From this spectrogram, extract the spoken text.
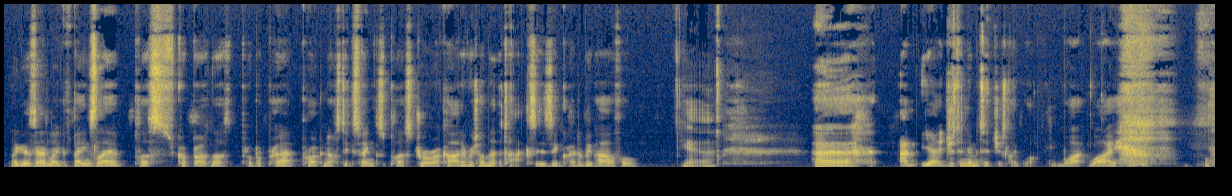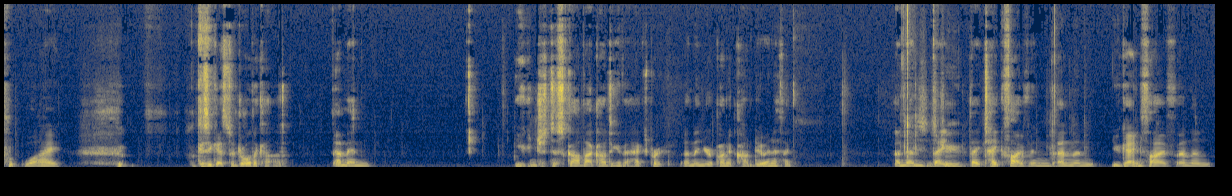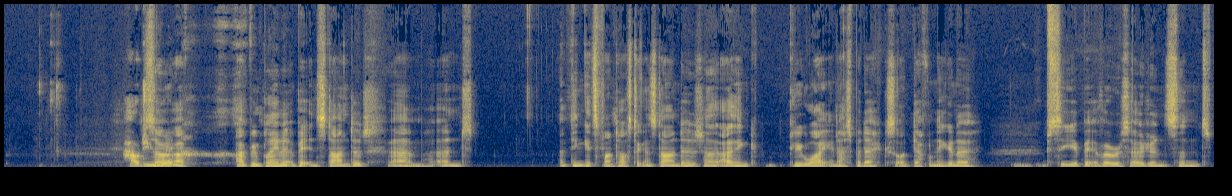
Like I said, like Baneslayer plus Prognos- Pro- Pro- Prognostic Sphinx plus draw a card every time it attacks is incredibly powerful. Yeah. Uh, and yeah, just unlimited. Just like what? Why? Why? why? Because he gets to draw the card, and then you can just discard that card to give it hexproof, and then your opponent can't do anything. And then they true. they take five, and and then you gain five, and then how do you So win? I've, I've been playing it a bit in standard, um, and I think it's fantastic in standard. I, I think blue, white, and Esper decks are definitely going to see a bit of a resurgence, and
